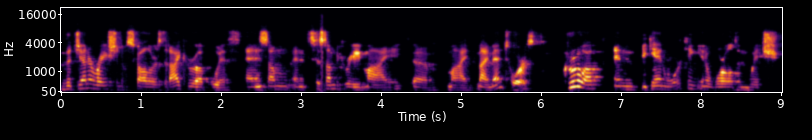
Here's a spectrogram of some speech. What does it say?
the generation of scholars that I grew up with, and some, and to some degree, my um, my my mentors, grew up and began working in a world in which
